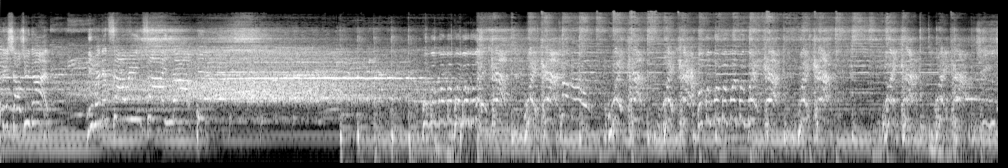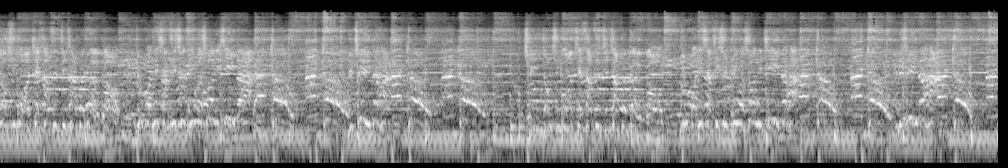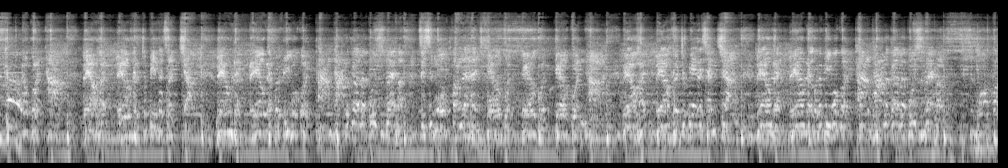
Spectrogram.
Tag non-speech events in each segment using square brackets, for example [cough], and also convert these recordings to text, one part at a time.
台北小巨蛋，你们的噪音在想继续听我说，你记得哈？Uncle Uncle，你记得哈？Uncle Uncle，摇滚哈，没有恨，没有恨就变得逞强，没有人，没有人会比我滚烫。他们根本不是 rapper，只是模仿的很摇滚，摇滚，摇滚哈，没有恨，没有恨就变得逞强，没有人，没有人会比我滚烫。他们根本不是 rapper，只是模仿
